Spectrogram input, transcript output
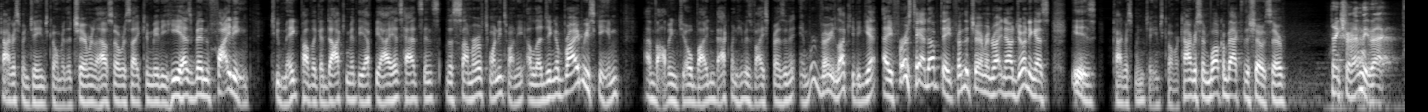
Congressman James Comer, the chairman of the House Oversight Committee. He has been fighting to make public a document the FBI has had since the summer of 2020 alleging a bribery scheme involving Joe Biden back when he was vice president. And we're very lucky to get a firsthand update from the chairman right now. Joining us is Congressman James Comer. Congressman, welcome back to the show, sir. Thanks for having me back.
